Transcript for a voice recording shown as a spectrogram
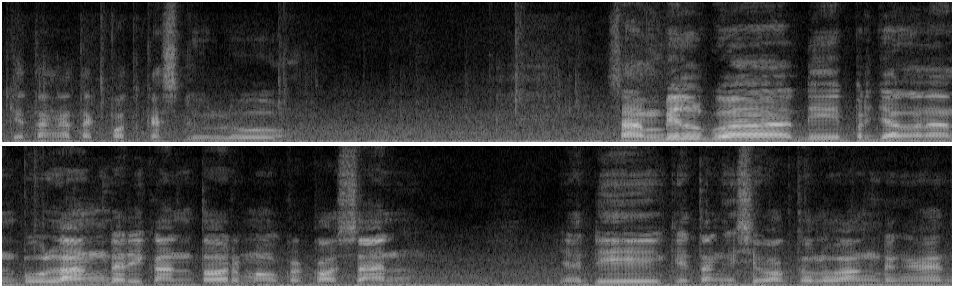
Kita ngetek podcast dulu. Sambil gue di perjalanan pulang dari kantor mau ke kosan jadi kita ngisi waktu luang dengan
